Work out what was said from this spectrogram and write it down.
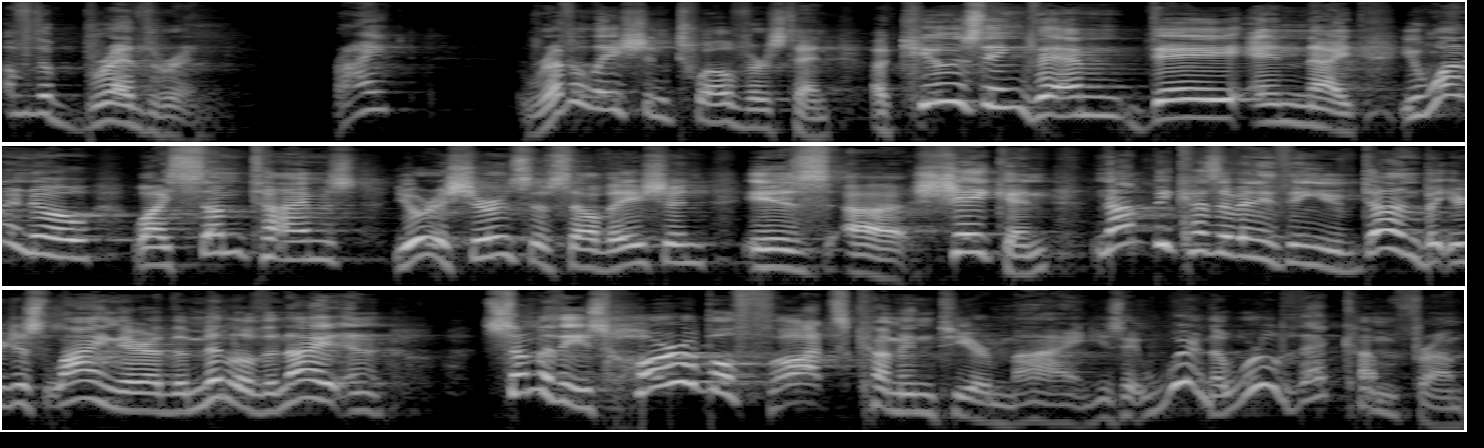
of the brethren, right? Revelation 12, verse 10, accusing them day and night. You want to know why sometimes your assurance of salvation is uh, shaken, not because of anything you've done, but you're just lying there in the middle of the night and some of these horrible thoughts come into your mind. You say, Where in the world did that come from?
